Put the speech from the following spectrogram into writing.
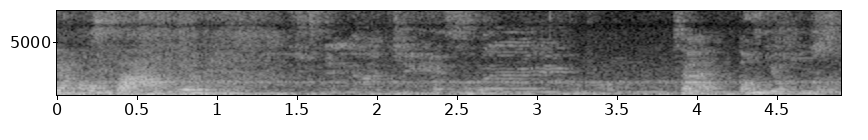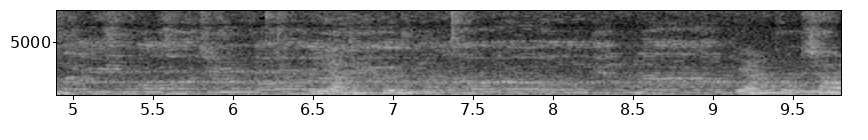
ยังองศาขึ้น ใช่ ต้องยกมือเอียงขึ้นค่ะเอียงทุกช่อ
